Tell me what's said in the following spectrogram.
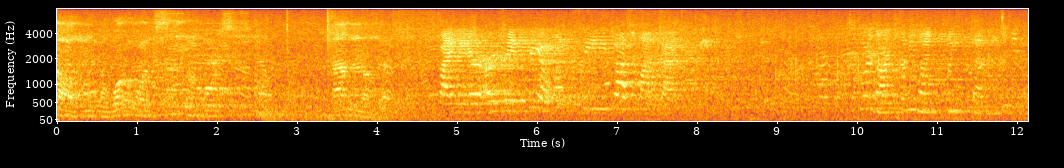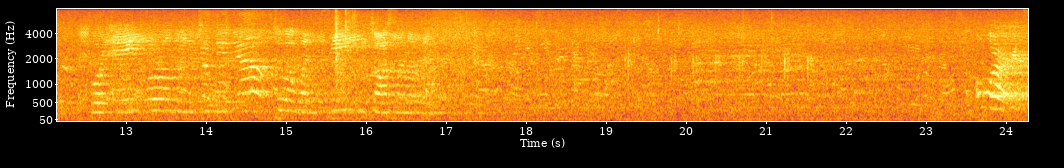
Danielle doing a 101C on board C. Hadley on deck. 5 meter, RJ, 301C, Joshua on deck. Scores are 21.7. Board A, Laurel doing a 201C with Jocelyn on deck. Awards,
